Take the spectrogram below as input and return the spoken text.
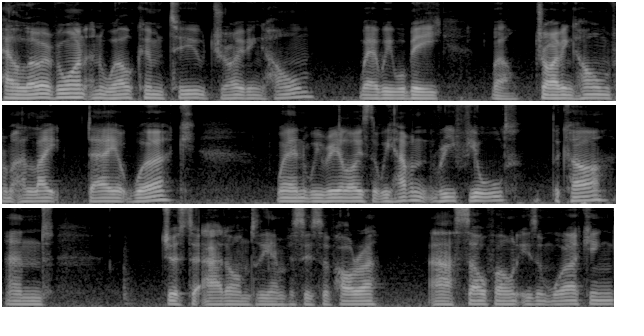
Hello, everyone, and welcome to Driving Home, where we will be, well, driving home from a late day at work when we realise that we haven't refueled the car, and just to add on to the emphasis of horror, our cell phone isn't working,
